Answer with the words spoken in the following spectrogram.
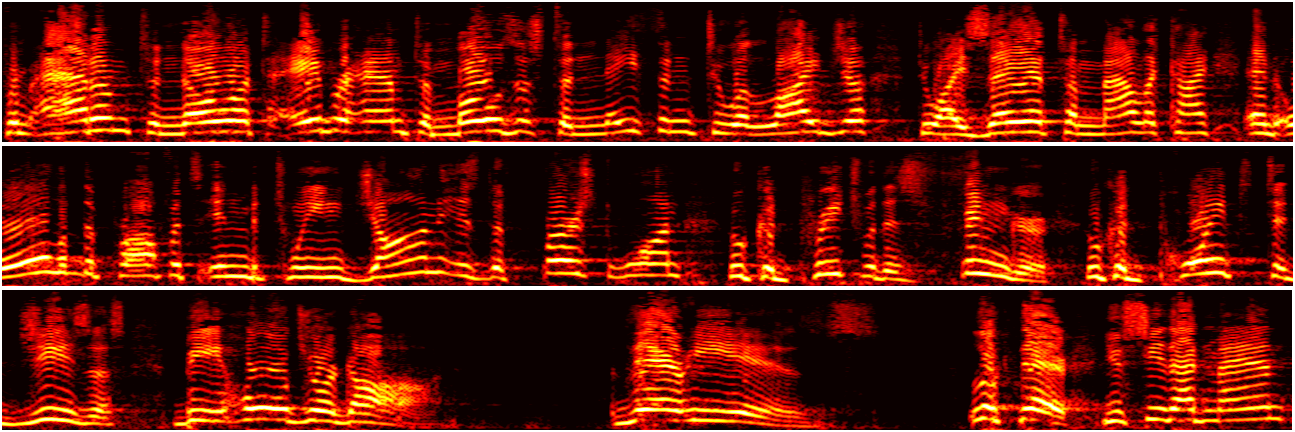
from Adam to Noah to Abraham to Moses to Nathan to Elijah to Isaiah to Malachi and all of the prophets in between, John is the first one who could preach with his finger, who could point to Jesus, behold your God. There he is. Look there. You see that man?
